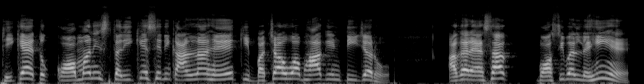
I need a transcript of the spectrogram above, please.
ठीक है? तो कॉमन इस तरीके से निकालना है कि बचा हुआ भाग इंटीजर हो। अगर ऐसा पॉसिबल नहीं है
